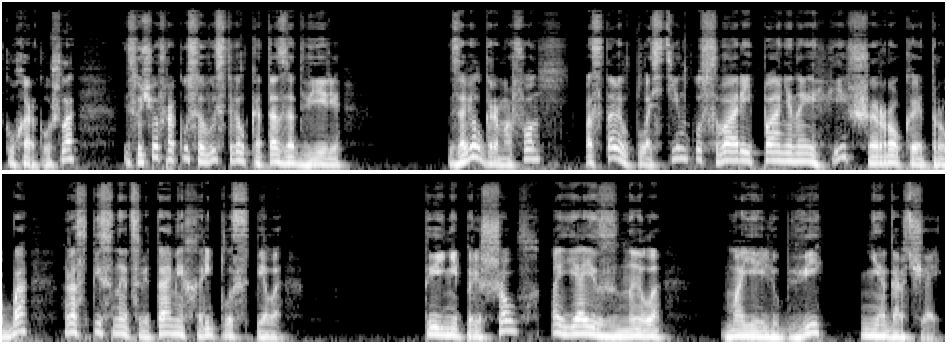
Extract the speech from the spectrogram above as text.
Кухарка ушла, и Сучев Ракуса выставил кота за двери. Завел граммофон, поставил пластинку с Варей Паниной, и широкая труба, расписанная цветами, хрипло спела. «Ты не пришел, а я изныла, моей любви не огорчай».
